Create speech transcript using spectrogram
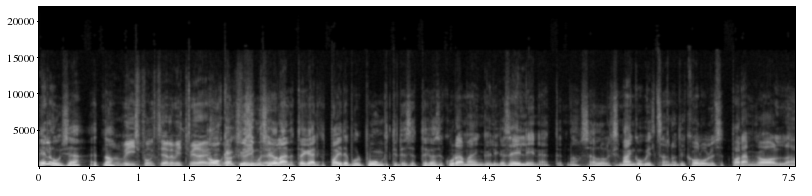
elus jah, et noh no,. viis punkti ei ole mitte midagi. okei okay,, küsimus võita. ei ole nüüd tegelikult Paide puhul punktides, et ega see Kure mäng oli ka selline, et, et noh, seal oleks mängupilt saanud ikka oluliselt parem ka olla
